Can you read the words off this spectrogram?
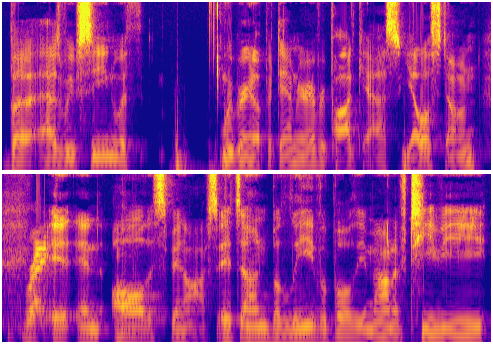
but as we've seen with we bring it up at damn near every podcast, Yellowstone, right? It, and all the spin-offs. It's unbelievable the amount of TV,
